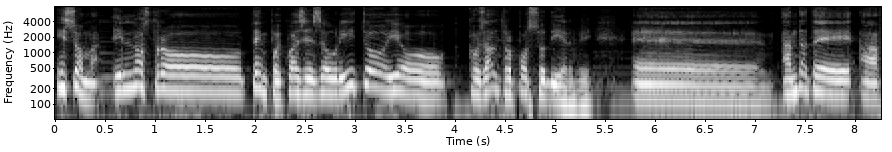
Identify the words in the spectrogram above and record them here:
Insomma, il nostro tempo è quasi esaurito, io cos'altro posso dirvi? Eh, andate a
